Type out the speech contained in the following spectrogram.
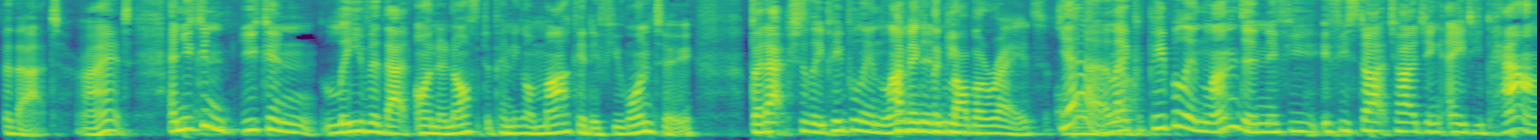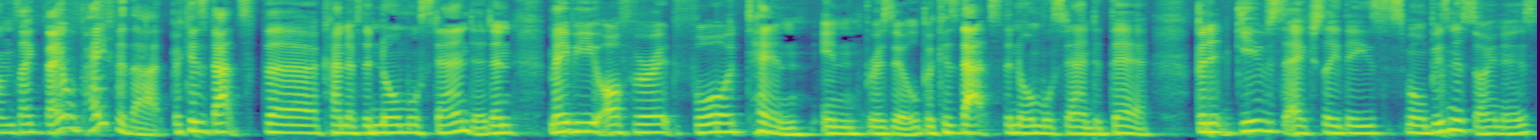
for that, right? And you can you can lever that on and off depending on market if you want to. But actually, people in London having the global rate. Yeah, oh, or, like yeah. people in London, if you if you start charging eighty pounds, like they will pay for that because that's the kind of the normal standard. And maybe you offer it for ten in Brazil because that's the normal standard there. But it gives actually these small business owners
